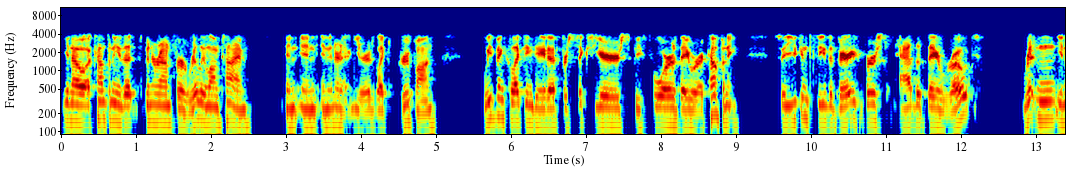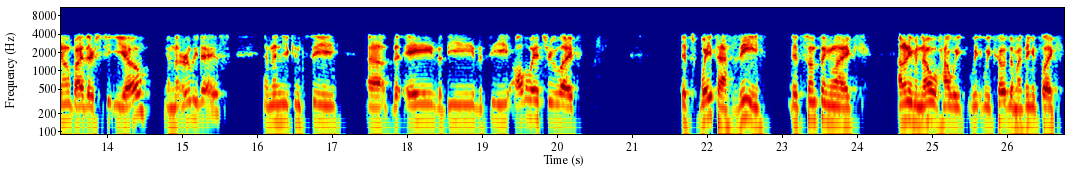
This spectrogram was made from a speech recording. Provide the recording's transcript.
you know, a company that's been around for a really long time in in, in internet years, like Groupon, we've been collecting data for six years before they were a company. So you can see the very first ad that they wrote, written, you know, by their CEO in the early days, and then you can see uh, the A, the B, the C, all the way through like it's way past Z. It's something like I don't even know how we, we, we code them. I think it's like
